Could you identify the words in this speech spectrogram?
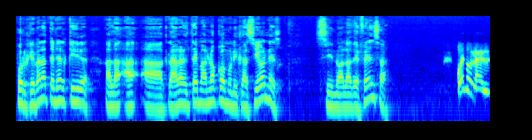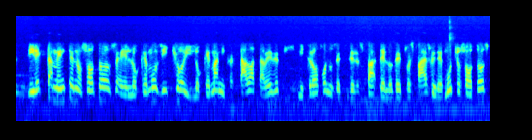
Porque van a tener que ir a, a aclarar el tema, no a comunicaciones, sino a la defensa. Bueno, directamente nosotros eh, lo que hemos dicho y lo que he manifestado a través de tus micrófonos, de, de, de, tu espacio y de muchos otros,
